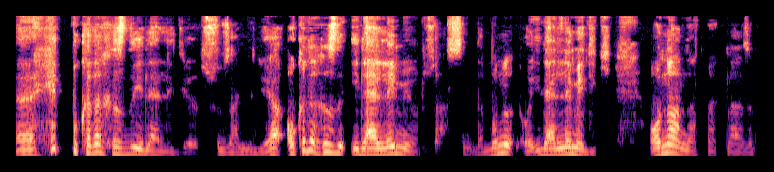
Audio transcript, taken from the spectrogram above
E, hep bu kadar hızlı ilerliyorsun zannediyor. Ya, o kadar hızlı ilerlemiyoruz aslında. Bunu o ilerlemedik. Onu anlatmak lazım.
